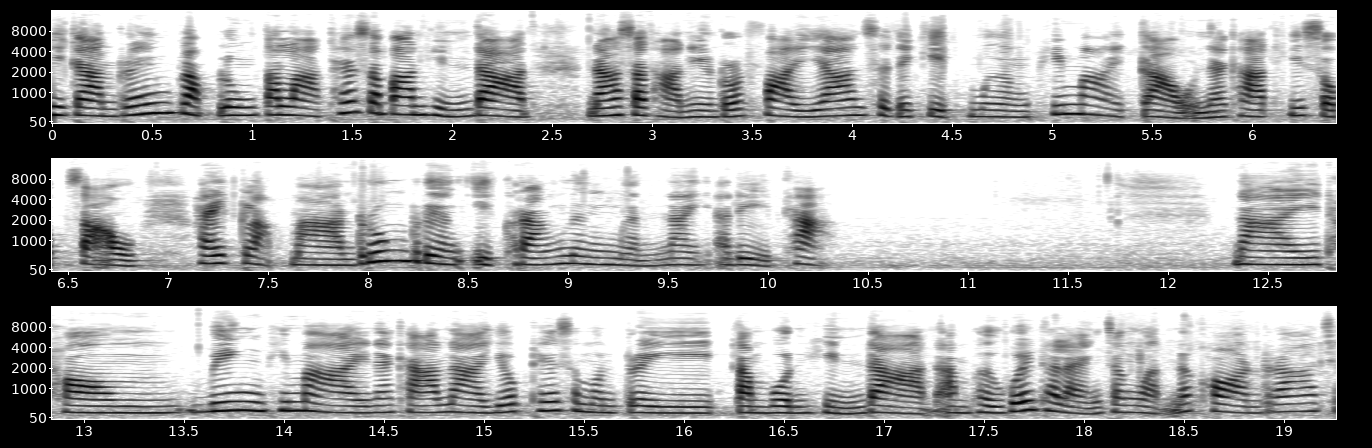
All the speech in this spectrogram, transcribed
มีการเร่งปรับปรุงตลาดเทศบาลหินดาดหน้าสถานีรถไฟย่านเศรษฐกิจเมืองพิมายเก่านะคะ ที่ซบเซาให้กลับมารุ่งเรืองอีกครั้งหนึ่งเหมือนในอดีตค่ะ นายทอมวิ่งพิมายนะคะ นายกเทศมนตรีตำบลหินดาดอำเภอห้วยแถลงจังหวัดนครราช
